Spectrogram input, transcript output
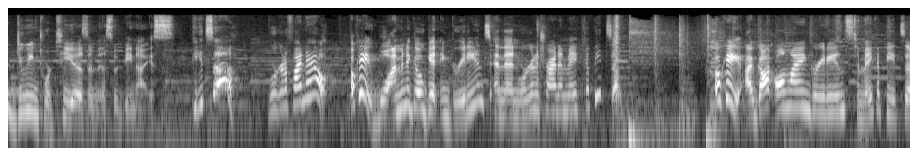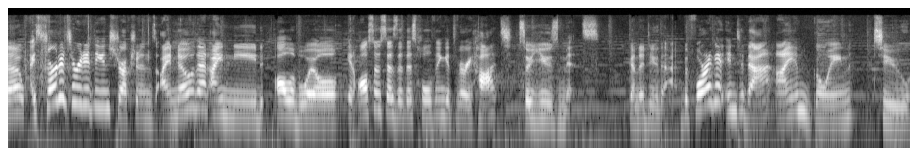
like doing tortillas in this would be nice. Pizza, we're gonna find out. Okay, well I'm gonna go get ingredients and then we're gonna try to make a pizza. Okay, I've got all my ingredients to make a pizza. I started to read the instructions. I know that I need olive oil. It also says that this whole thing gets very hot, so use mitts gonna do that. Before I get into that, I am going to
